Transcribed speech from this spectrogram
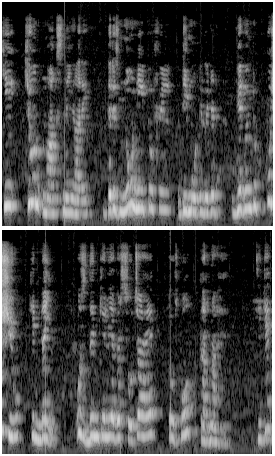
कि क्यों मार्क्स नहीं आ रहे? There is no need to feel demotivated we are going to push you कि नहीं, उस दिन के लिए अगर सोचा है तो उसको करना है। ठीक है?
